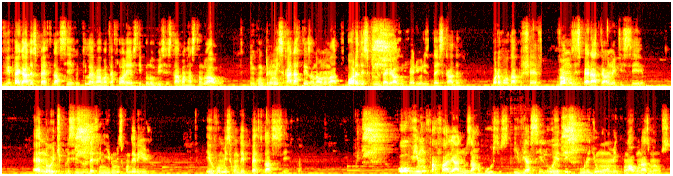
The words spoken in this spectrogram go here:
vi pegadas perto da cerca que levava até a floresta e pelo visto estavam arrastando algo. Encontrei uma escada artesanal no mato. Bora descobrir os degraus inferiores da escada? Bora voltar pro chefe. Vamos esperar até o anoitecer. É noite, preciso definir um esconderijo. Eu vou me esconder perto da cerca. Ouvi um farfalhar nos arbustos e vi a silhueta escura de um homem com algo nas mãos,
